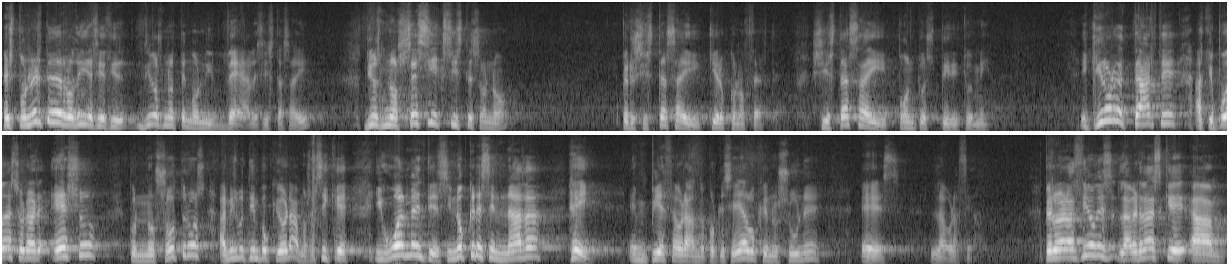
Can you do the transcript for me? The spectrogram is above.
es ponerte de rodillas y decir, Dios no tengo ni idea de si estás ahí. Dios no sé si existes o no, pero si estás ahí, quiero conocerte. Si estás ahí, pon tu espíritu en mí. Y quiero retarte a que puedas orar eso con nosotros al mismo tiempo que oramos. Así que igualmente, si no crees en nada, hey, empieza orando, porque si hay algo que nos une es la oración. Pero la oración es, la verdad es que ah,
